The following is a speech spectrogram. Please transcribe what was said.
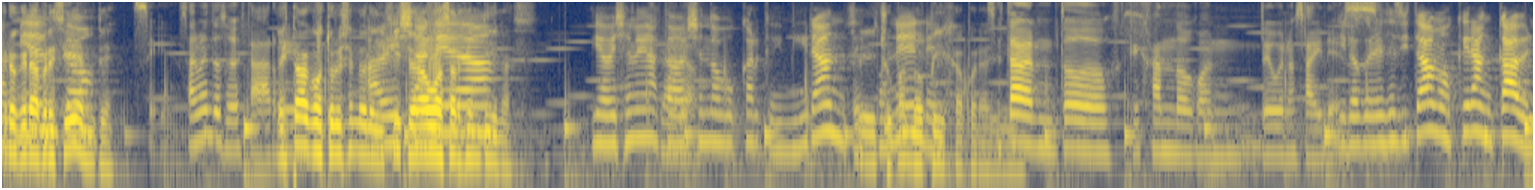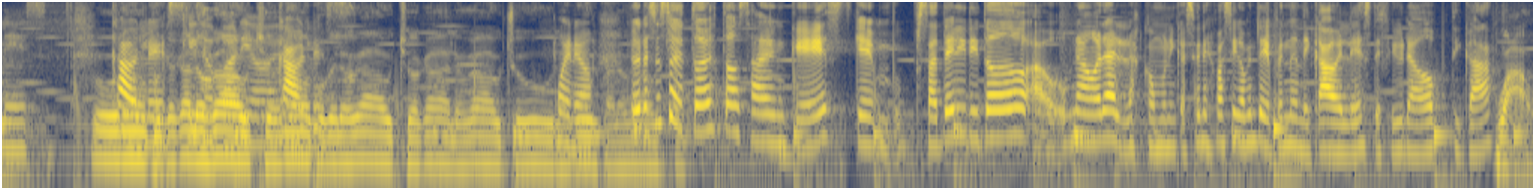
creo que era presidente. Sí, Sarmiento se estaba re- Estaba construyendo el edificio de aguas argentinas. Y Avellaneda estaba Claro. yendo a buscar que inmigrantes. Sí, chupando pija por ahí. Se estaban todos quejando con, de Buenos Aires. Y lo que necesitábamos que eran cables. Uh, no, Cables, porque acá sí, los gauchos, no, Cables. porque los gauchos, acá los gauchos, uh, Bueno, culpa, los lo gracioso de gauchos. todo esto, ¿saben qué es? Que satélite y todo, a una hora las comunicaciones básicamente dependen de cables, de fibra óptica. Wow.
